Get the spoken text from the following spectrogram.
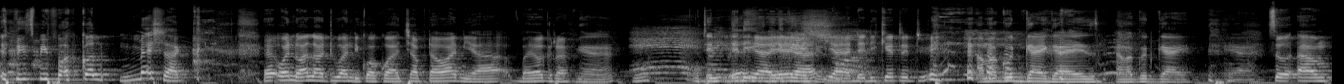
and these people are called Meshak. Uh, wendo wala watu andikwa kwa chapter 1 ya biography. Yeah. Yeah, Dedi- dedi- yeah, yeah, dedication. yeah, dedicated to I'm a good guy, guys. I'm a good guy. Yeah. So um,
